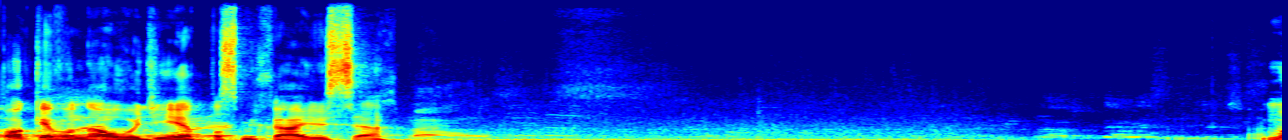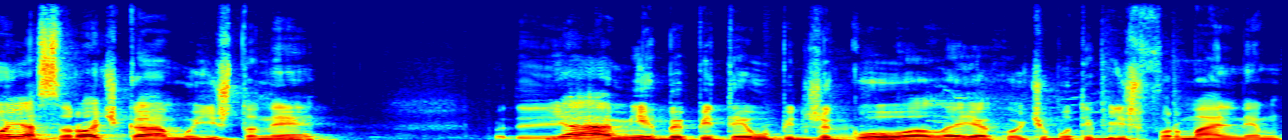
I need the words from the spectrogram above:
Поки вона у воді, я посміхаюся. Моя сорочка, мої штани. Я міг би піти у піджаку, але я хочу бути більш формальним.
